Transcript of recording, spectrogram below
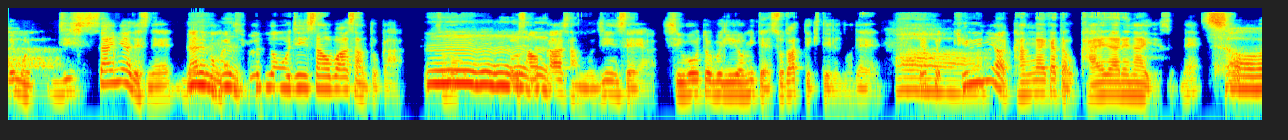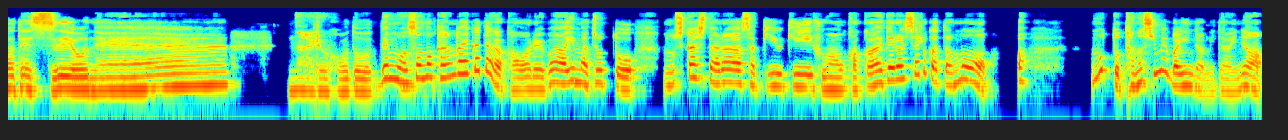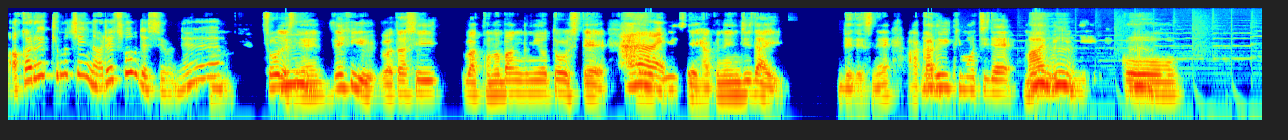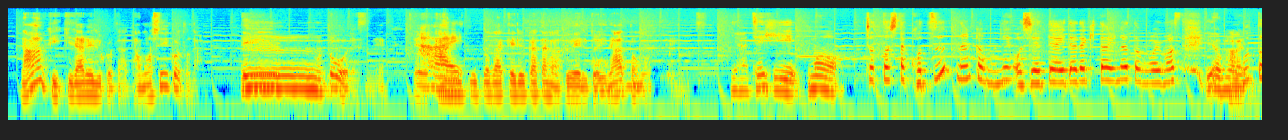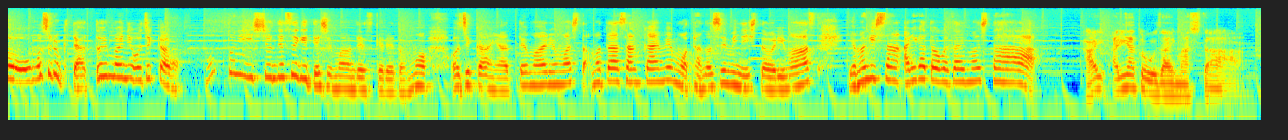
でも、実際にはですね、誰もが自分のおじいさんおばあさんとか、その、お父さんお母さんの人生や仕事ぶりを見て育ってきているので、やっぱり急には考え方を変えられないですよね。そうですよね。なるほど。でも、その考え方が変われば、今ちょっと、もしかしたら先行き不安を抱えてらっしゃる方も、あ、もっと楽しめばいいんだみたいな明るい気持ちになれそうですよね。うん、そうですね。うん、ぜひ私はこの番組を通して、はい、人生100年時代でですね、明るい気持ちで前向きに、こう、長く生きられることは楽しいことだっていうことをですね、えー、感じていただける方が増えるといいなと思っています。いや、ぜひ、もう、ちょっとしたコツなんかもね、教えていただきたいなと思います。いや、もう本当面白くて、あっという間にお時間、本当に一瞬で過ぎてしまうんですけれども、お時間やってまいりました。また3回目も楽しみにしております。山岸さん、ありがとうございました。はい、ありがとうございました。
